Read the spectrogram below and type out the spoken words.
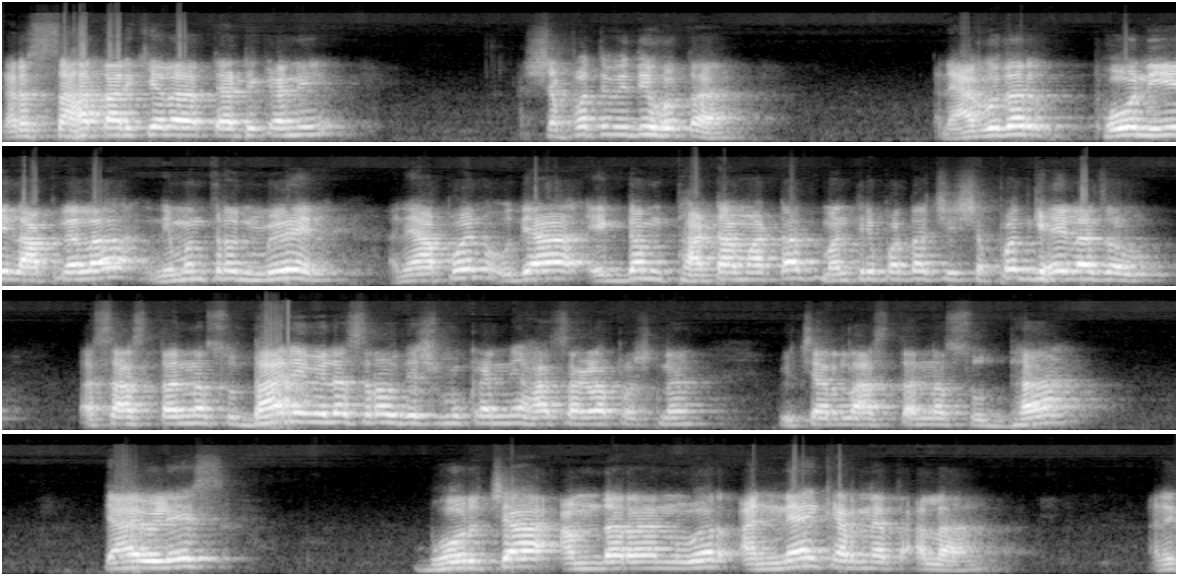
कारण सहा तारखेला त्या ठिकाणी शपथविधी होता. आणि अगोदर फोन येईल आपल्याला निमंत्रण मिळेल आणि आपण उद्या एकदम थाटामाटात मंत्रिपदाची शपथ घ्यायला जाऊ असं असताना सुद्धा आणि विलासराव देशमुखांनी हा सगळा प्रश्न विचारला असताना सुद्धा त्यावेळेस भोरच्या आमदारांवर अन्याय करण्यात आला. आणि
